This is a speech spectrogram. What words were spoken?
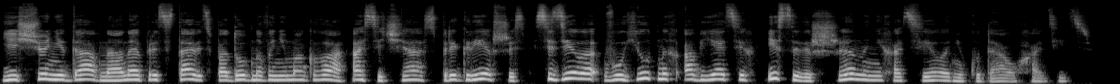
Еще недавно она и представить подобного не могла, а сейчас, пригревшись, сидела в уютных объятиях и совершенно не хотела никуда уходить.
